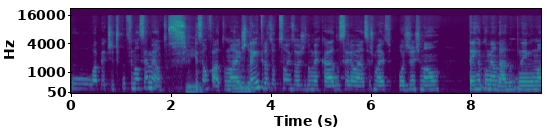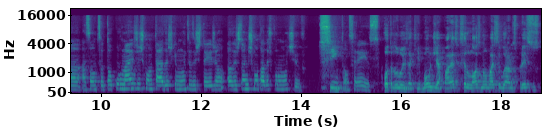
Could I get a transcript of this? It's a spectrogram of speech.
o apetite por financiamento. Sim. Isso é um fato. Mas uhum. dentre as opções hoje do mercado seriam essas, mas hoje a gente não tem recomendado nenhuma ação do setor, por mais descontadas que muitas estejam, elas estão descontadas por um motivo. Sim. Então seria isso. Outra do Luiz aqui. Bom dia. Parece que celulose não vai segurar os preços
